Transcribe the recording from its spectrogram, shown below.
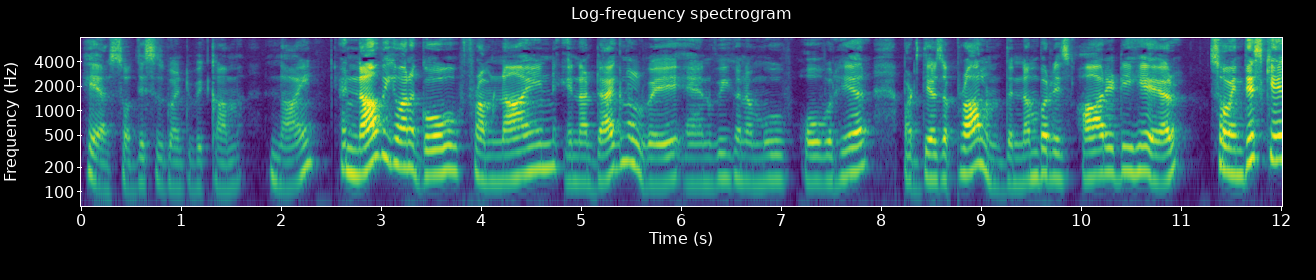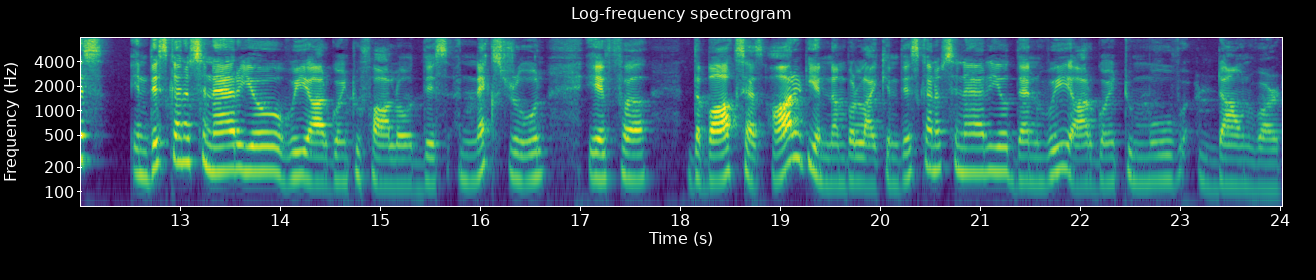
here. So this is going to become 9 and now we want to go from 9 in a diagonal way and we're going to move over here. But there's a problem. The number is already here. So in this case in this kind of scenario, we are going to follow this next rule. If uh, the box has already a number like in this kind of scenario, then we are going to move downward.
